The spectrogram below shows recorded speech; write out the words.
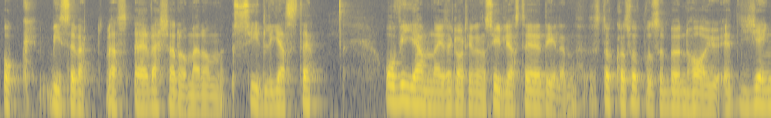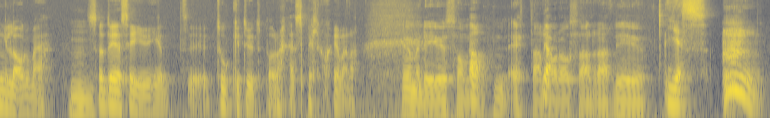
och vice eh, versa då med de sydligaste. Och vi hamnar ju såklart i den sydligaste delen. Stockholms fotbollsförbund har ju ett gäng lag med. Mm. Så det ser ju helt eh, tokigt ut på de här spelschemana. Jo men det är ju som Ja. ettan, Ja. och södra. Det är ju... Yes.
